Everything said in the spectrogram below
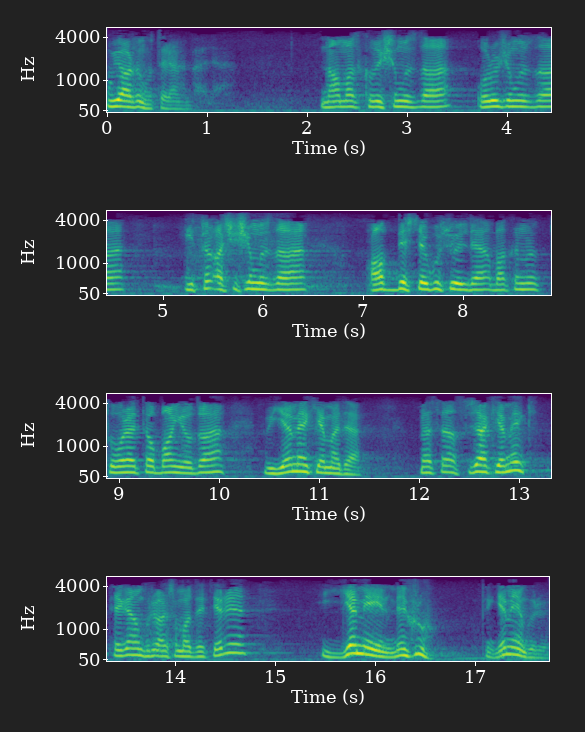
uyardı muhteremler. Namaz kılışımızda, orucumuzda, iftar açışımızda, abdestte, gusülde, bakın tuvalette, banyoda ve yemek yemede. Mesela sıcak yemek, Peygamber buyuruyor Aleyhisselam Hazretleri, yemeyin mekruh. Yemeyin buyuruyor.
